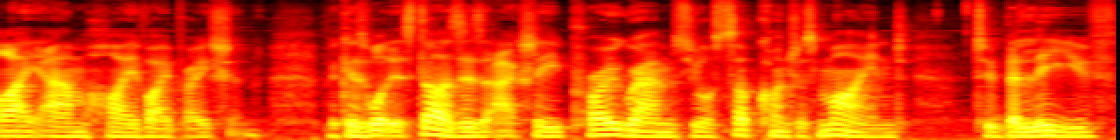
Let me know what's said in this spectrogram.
I am high vibration. Because what this does is actually programs your subconscious mind to believe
